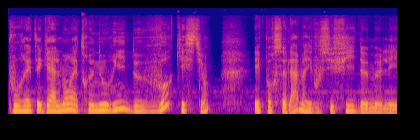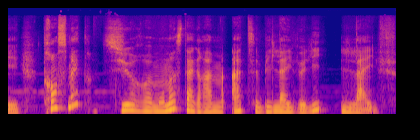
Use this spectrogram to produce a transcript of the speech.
pourrait également être nourrie de vos questions. Et pour cela, bah, il vous suffit de me les transmettre sur mon Instagram, at Life.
